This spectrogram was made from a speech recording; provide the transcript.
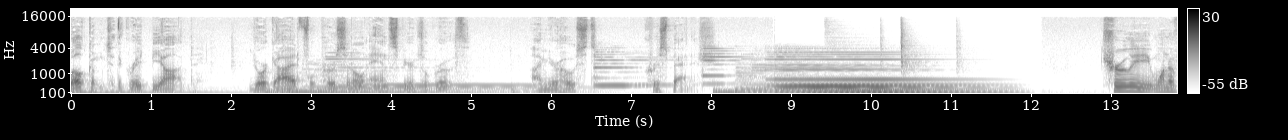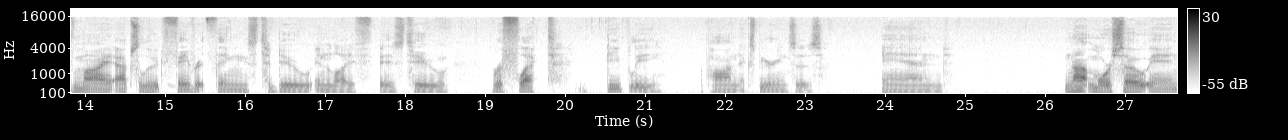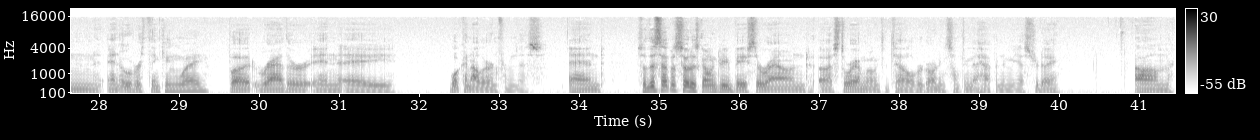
Welcome to the Great Beyond, your guide for personal and spiritual growth. I'm your host, Chris Banish. Truly, one of my absolute favorite things to do in life is to reflect deeply upon experiences and not more so in an overthinking way, but rather in a what can I learn from this? And so this episode is going to be based around a story I'm going to tell regarding something that happened to me yesterday. Um,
